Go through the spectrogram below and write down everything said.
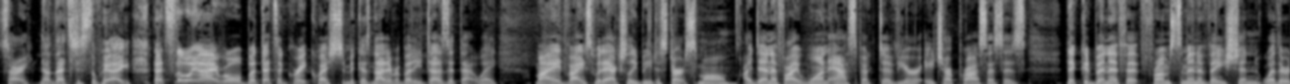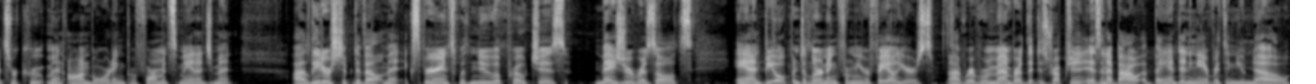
Sorry, no, that's just the way I that's the way I roll. But that's a great question because not everybody does it that way. My advice would actually be to start small. Identify one aspect of your HR processes that could benefit from some innovation, whether it's recruitment, onboarding, performance management, uh, leadership development, experience with new approaches, measure results, and be open to learning from your failures. Uh, remember that disruption isn't about abandoning everything you know,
